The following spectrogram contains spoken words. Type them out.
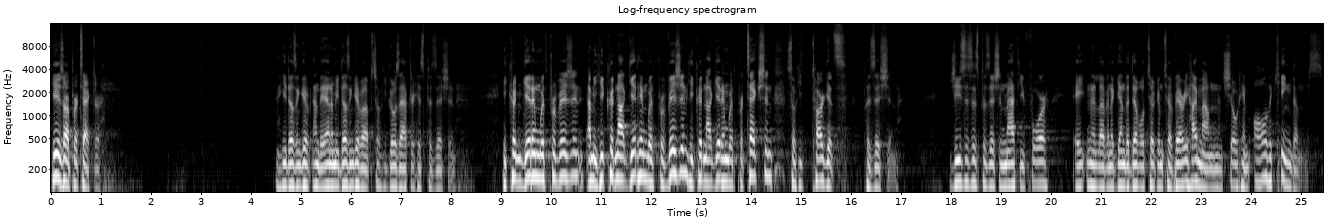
He is our protector. He doesn't give, and the enemy doesn't give up, so he goes after his position. He couldn't get him with provision. I mean, he could not get him with provision. He could not get him with protection, so he targets position. Jesus' position, Matthew 4 8 and 11. Again, the devil took him to a very high mountain and showed him all the kingdoms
